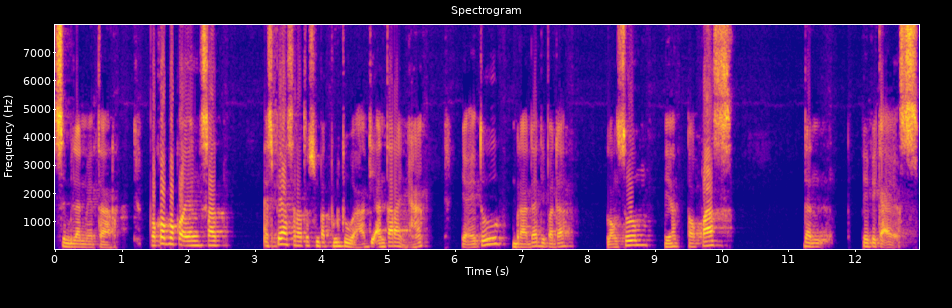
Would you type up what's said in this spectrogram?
9 meter. Pokok-pokok yang SPH 142 di antaranya yaitu berada di pada longsum, ya, topas, dan PPKS.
